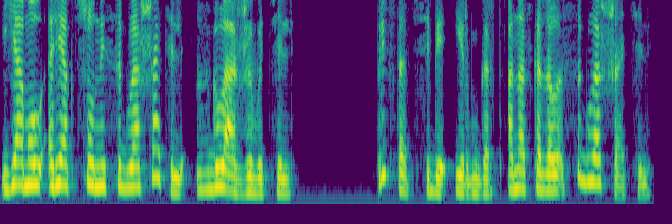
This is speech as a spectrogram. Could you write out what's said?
Я, мол, реакционный соглашатель, сглаживатель. Представьте себе, Ирмгард, она сказала «соглашатель».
